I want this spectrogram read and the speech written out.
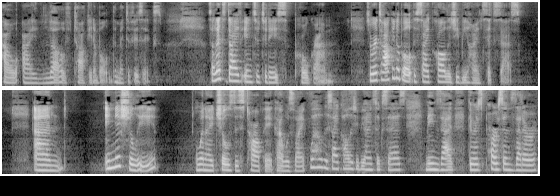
how I love talking about the metaphysics. So let's dive into today's program. So, we're talking about the psychology behind success. And initially, when I chose this topic, I was like, well, the psychology behind success means that there's persons that are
